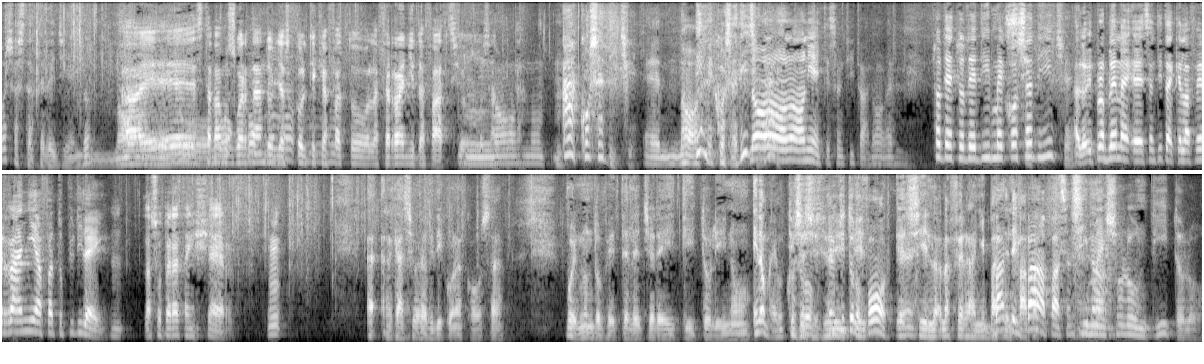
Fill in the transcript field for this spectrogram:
Cosa state leggendo? Ah, eh, lo- stavamo lo spo- guardando gli no, ascolti che ha fatto la Ferragni da Fazio. No, Santità. no, Ah, cosa dici? eh, no. Dimmi cosa dice, No, dai. no, no, niente, santità. No, eh. T'ho detto di dimmi cosa dice. Allora, il problema è, eh, santità, è che la Ferragni ha fatto più di lei. Mm, L'ha superata in share. Eh, ragazzi, ora vi dico una cosa. Voi non dovete leggere i titoli, no? Eh no, ma è un titolo- è un titolo il- forte, eh, eh. sì, la, la Ferragni batte, Batte il Papa. Papa, sì, ma è solo un titolo.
